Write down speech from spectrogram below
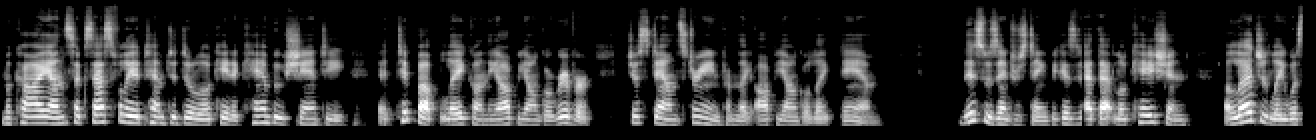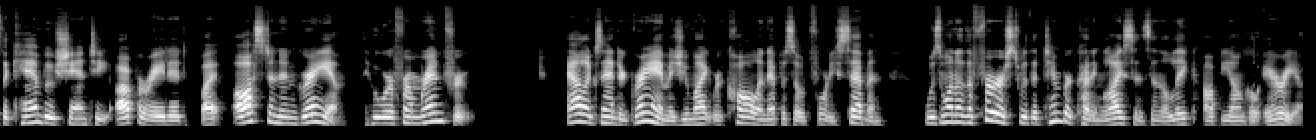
Mackay unsuccessfully attempted to locate a camboose shanty at Tip Up Lake on the Opeongo River, just downstream from the Opeongo Lake Dam. This was interesting because at that location, allegedly was the camboose shanty operated by Austin and Graham, who were from Renfrew. Alexander Graham, as you might recall in episode 47, was one of the first with a timber cutting license in the Lake Opeongo area.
